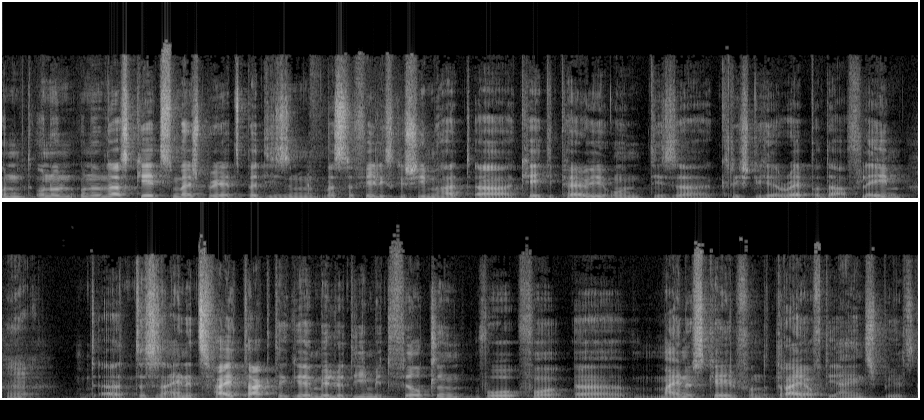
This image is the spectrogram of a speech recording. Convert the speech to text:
und, und, und um das geht zum Beispiel jetzt bei diesem, was der Felix geschrieben hat, äh, Katy Perry und dieser christliche Rapper da, Flame. Ja. Äh, das ist eine zweitaktige Melodie mit Vierteln, wo von äh, Minor Scale von der 3 auf die 1 spielst.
